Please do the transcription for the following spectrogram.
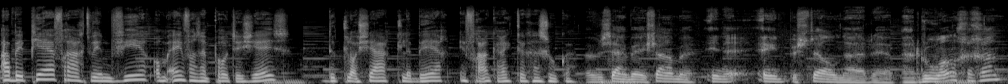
Abbé Pierre vraagt Wim Veer om een van zijn protégés... de clochard Kléber in Frankrijk te gaan zoeken. We zijn wij samen in één bestel naar, eh, Rouen gegaan.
